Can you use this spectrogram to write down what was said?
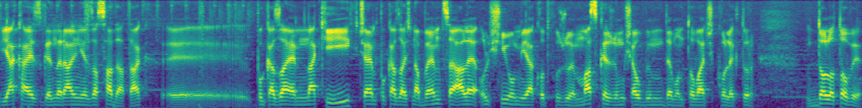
jaka jest generalnie zasada, tak? E, Pokazałem na kij, chciałem pokazać na BMC, ale olśniło mi jak otworzyłem maskę, że musiałbym demontować kolektor dolotowy.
